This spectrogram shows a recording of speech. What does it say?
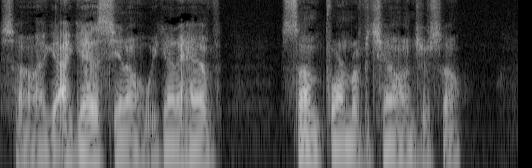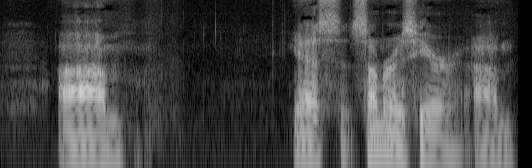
So I, I guess, you know, we got to have some form of a challenge or so. Um, yes, summer is here. Um,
